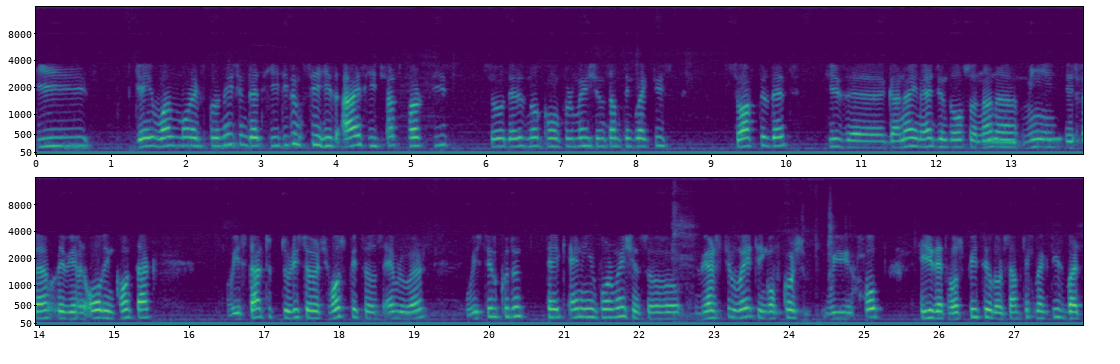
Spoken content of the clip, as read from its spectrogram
he gave one more explanation that he didn't see his eyes, he just heard this, so there is no confirmation, something like this. So after that, his uh, Ghanaian agent, also Nana, me, his family, we are all in contact. We started to research hospitals everywhere. We still couldn't take any information, so we are still waiting. Of course, we hope he is at hospital or something like this, but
